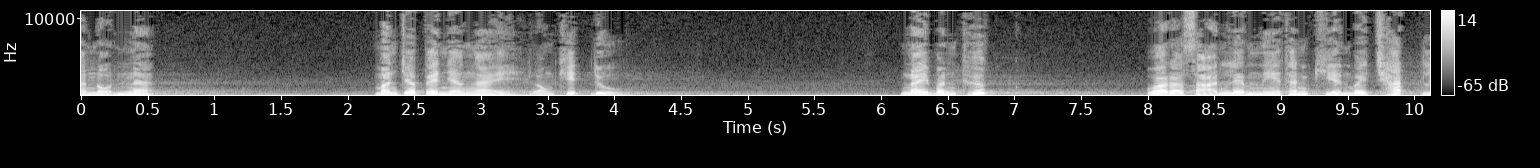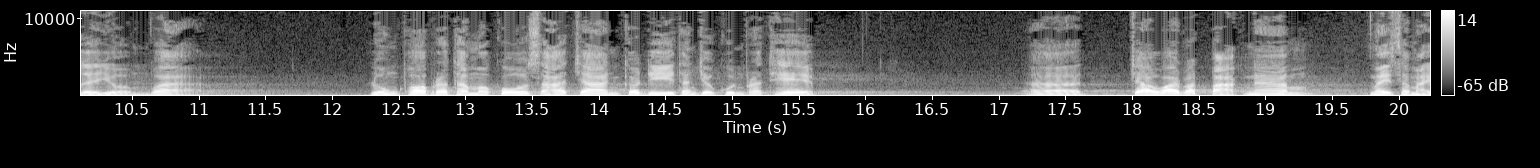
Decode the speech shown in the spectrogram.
ถนนน่ะมันจะเป็นยังไงลองคิดดู ในบันทึกวารสารเล่มนี้ท่านเขียนไว้ชัดเลยโยมว่า หลวงพ่อพระธรรมโกษาจารย์ก็ดีท่านเจ้าคุณพระเทพ เจ้าวาดวัดปากน้ำในสมัย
